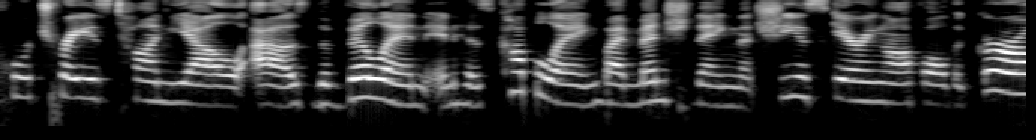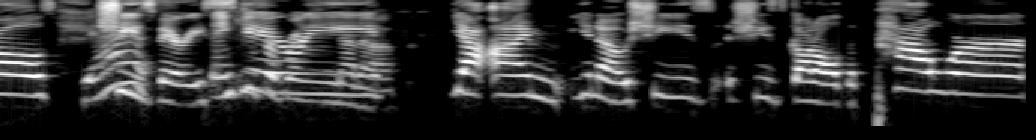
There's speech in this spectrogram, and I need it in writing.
portrays Tanyel as the villain in his coupling by mentioning that she is scaring off all the girls. She's very Thank scary you for bringing that up. yeah i'm you know she's she's got all the power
